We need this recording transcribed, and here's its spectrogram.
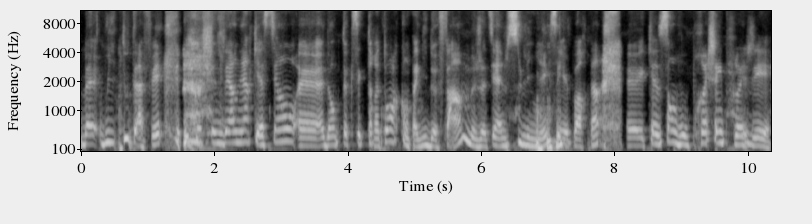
ben oui, tout à fait. Écoute, une dernière question. donc, Toxic Trottoir, compagnie de femmes, je tiens à le souligner, c'est important. quels sont vos prochains projets?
